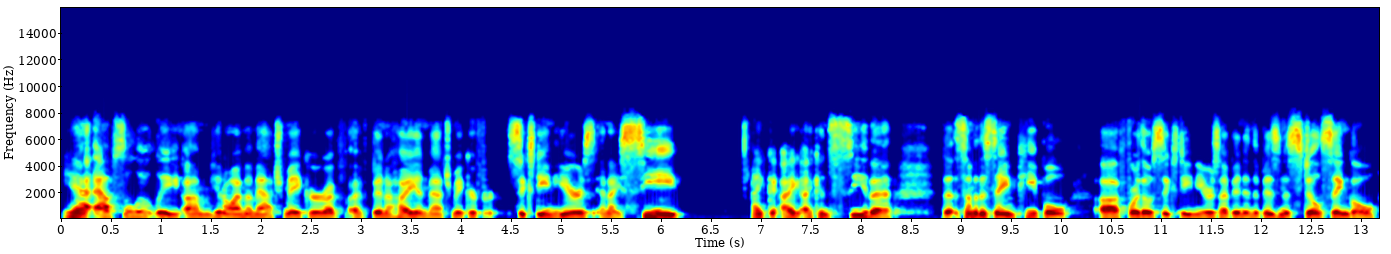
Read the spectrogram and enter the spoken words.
Yeah, absolutely. Um, you know, I'm a matchmaker. I've I've been a high end matchmaker for 16 years, and I see, I, I, I can see the, the some of the same people uh, for those 16 years I've been in the business, still single,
